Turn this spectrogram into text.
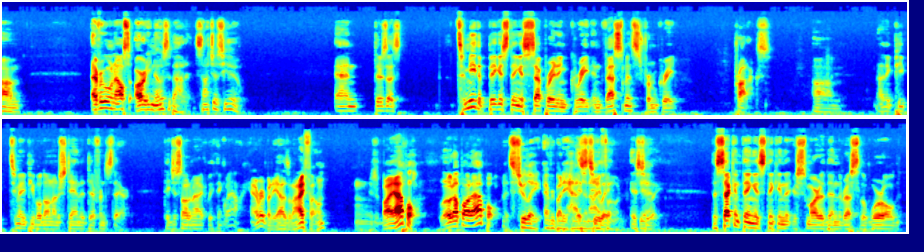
Um, everyone else already knows about it. It's not just you. And there's a, to me, the biggest thing is separating great investments from great products. Um, I think peop too many people don't understand the difference there. They just automatically think, well, everybody has an iPhone. Mm, You should buy Apple. Load up on Apple. It's too late. Everybody has It's an too iPhone. late. It's Yeah. too late. The second thing is thinking that you're smarter than the rest of the world.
